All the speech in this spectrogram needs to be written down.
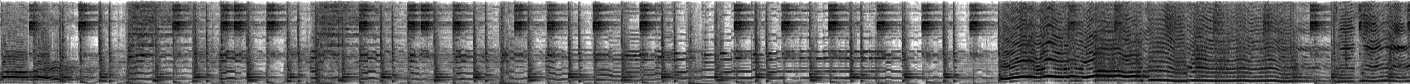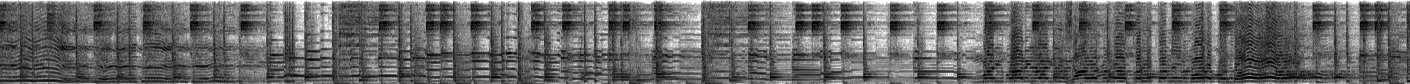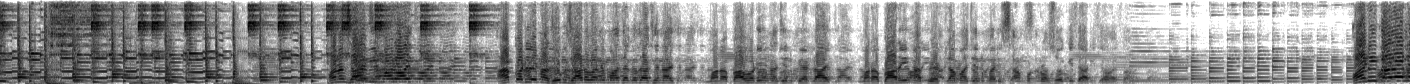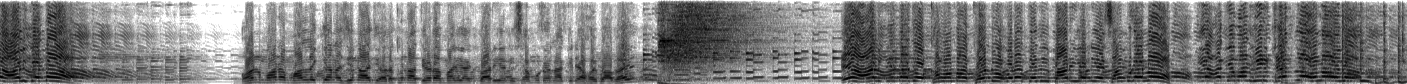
ખેતલા ઝાડવાની માથે કદાચ મારા બાવળીઓના જેને પેટલા મારા બારીના પેટલામાં જેને મારી સામુંડનો ચોકીદાર કહેવાય બા અને દાદાને હાલ કેતા અન મારા માલિકિયાના જેના આજે હરખના તેડા મારી આજ બારીયાની સામુંડાના કર્યા હોય બા ભાઈ એ હાલ કેતા જો ખમામાં ખોટું પડે તેની બારીયાની સામુડાનો, એ આગેવાન વીર ખેતલો હલો એવા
